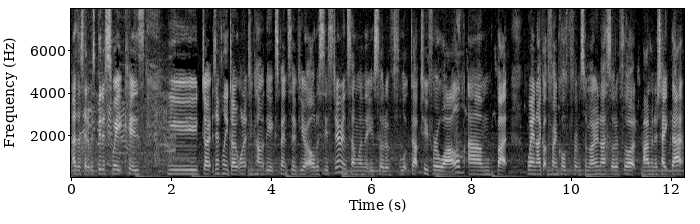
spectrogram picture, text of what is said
as I said, it was bittersweet because you don't, definitely don't want it to come at the expense of your older sister and someone that you've sort of looked up to for a while. Um, but when I got the phone call from Simone, I sort of thought I'm going to take that.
